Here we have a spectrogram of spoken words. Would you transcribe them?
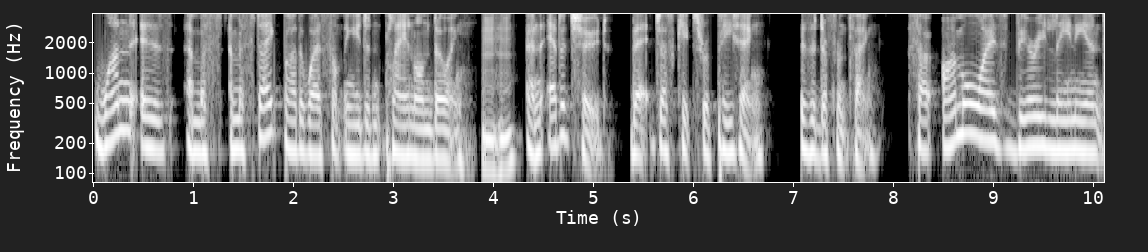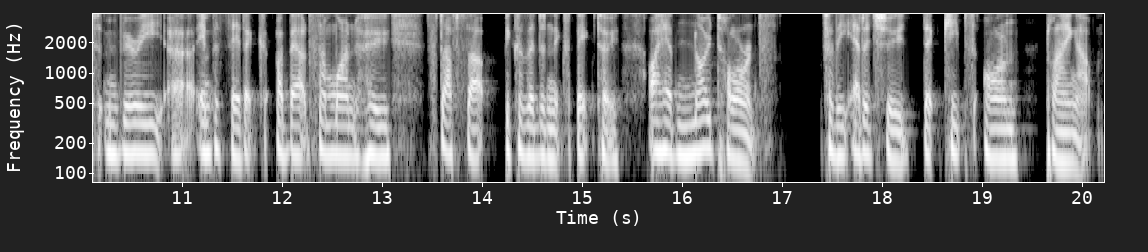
One is a, mis- a mistake, by the way, is something you didn't plan on doing. Mm-hmm. An attitude that just keeps repeating is a different thing. So I'm always very lenient and very uh, empathetic about someone who stuffs up because they didn't expect to. I have no tolerance for the attitude that keeps on playing up.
